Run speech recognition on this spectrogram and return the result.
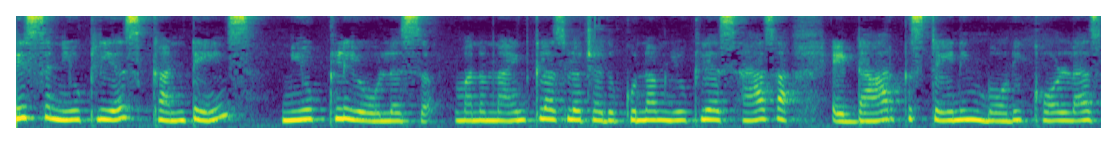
this nucleus contains nucleolus. మనం నైన్త్ క్లాస్లో చదువుకున్నాం. Nucleus has a dark staining body called as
